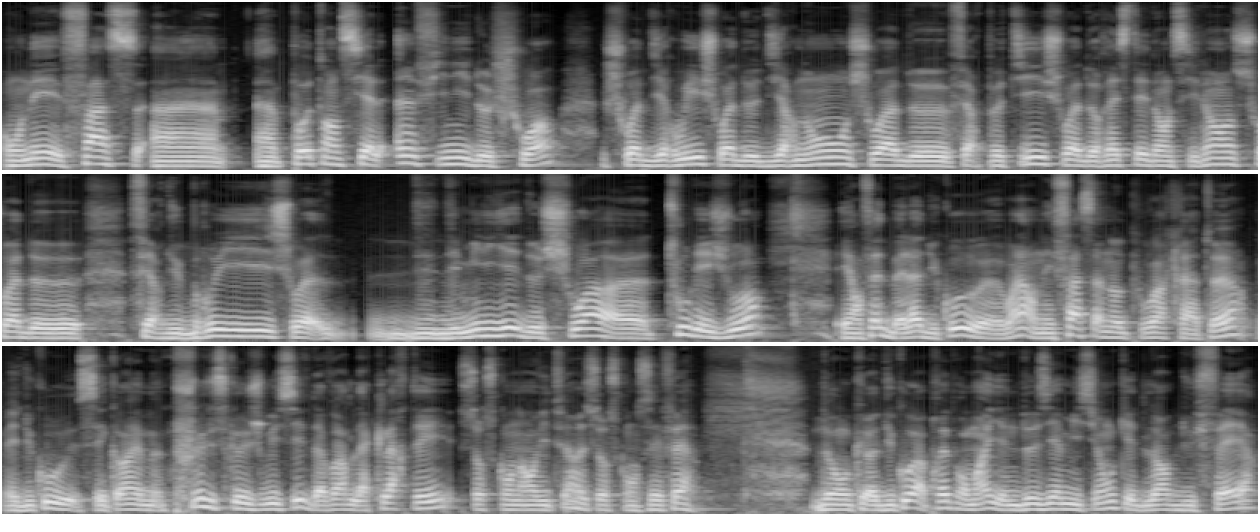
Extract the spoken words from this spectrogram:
on est face à un, potentiel infini de choix. Choix de dire oui, choix de dire non, choix de faire petit, choix de rester dans le silence, choix de faire du bruit, choix des, milliers de choix euh, tous les jours. Et en fait, ben là, du coup, euh, voilà, on est face à notre pouvoir créateur. Et du coup, c'est quand même plus que jouissif d'avoir de la clarté sur ce qu'on a envie de faire et sur ce qu'on sait faire. Donc, euh, du coup, après, pour moi, il y a une deuxième mission qui est de l'ordre du faire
